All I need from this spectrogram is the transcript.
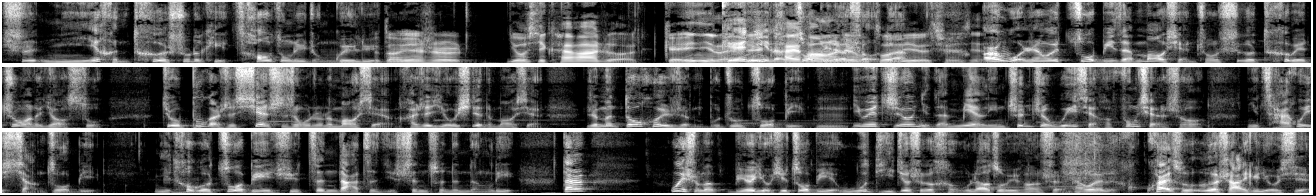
是你很特殊的可以操纵的一种规律，就等于是游戏开发者给你了给你了开放了这种作弊的权限。而我认为作弊在冒险中是个特别重要的要素。就不管是现实生活中的冒险，还是游戏里的冒险，人们都会忍不住作弊。嗯，因为只有你在面临真正危险和风险的时候，你才会想作弊。你透过作弊去增大自己生存的能力。当然，为什么比如有些作弊，无敌就是个很无聊作弊方式，它会快速扼杀一个游戏。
